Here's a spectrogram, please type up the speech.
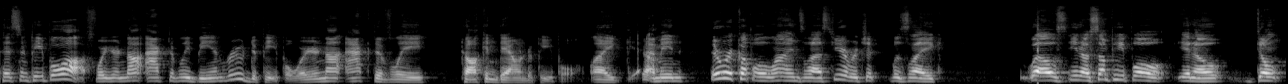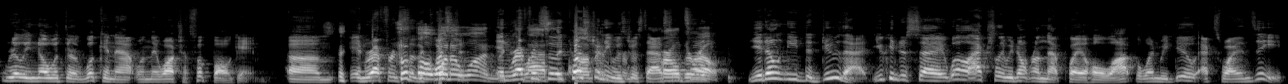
pissing people off, where you're not actively being rude to people, where you're not actively talking down to people. Like, yeah. I mean, there were a couple of lines last year which it was like, well, you know, some people, you know, don't really know what they're looking at when they watch a football game. Um, in reference to the question, oh in reference to the question he was just asking, like, you don't need to do that. You can just say, well, actually, we don't run that play a whole lot, but when we do, X, Y, and Z.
